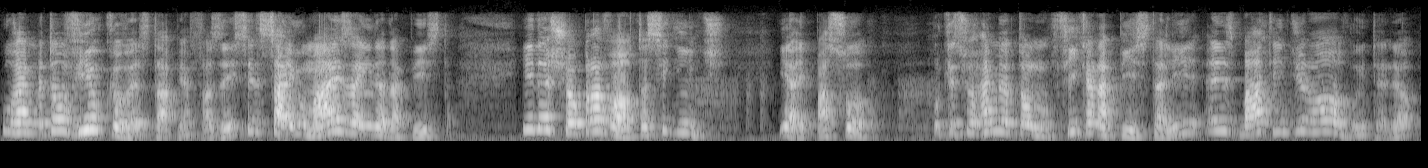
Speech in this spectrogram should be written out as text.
O Hamilton viu que o Verstappen ia fazer isso, ele saiu mais ainda da pista e deixou para a volta seguinte. E aí passou. Porque se o Hamilton fica na pista ali, eles batem de novo, entendeu?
